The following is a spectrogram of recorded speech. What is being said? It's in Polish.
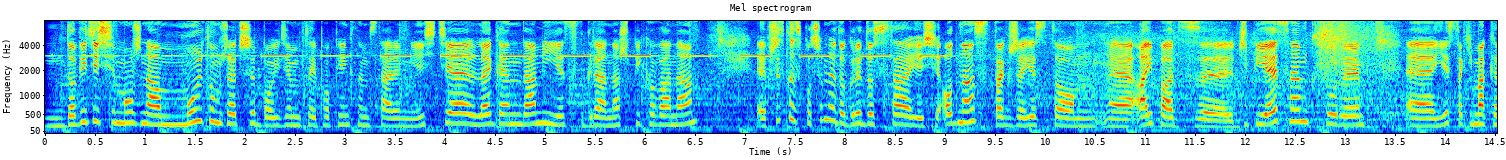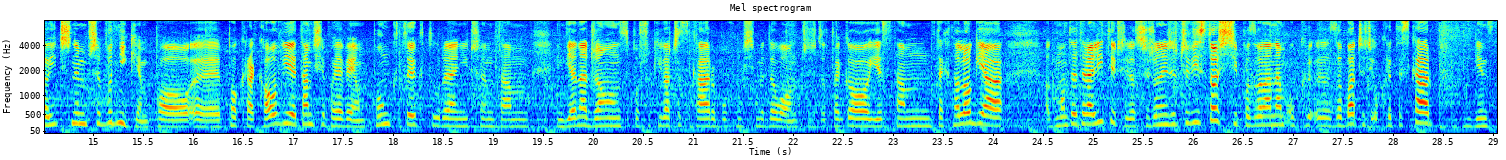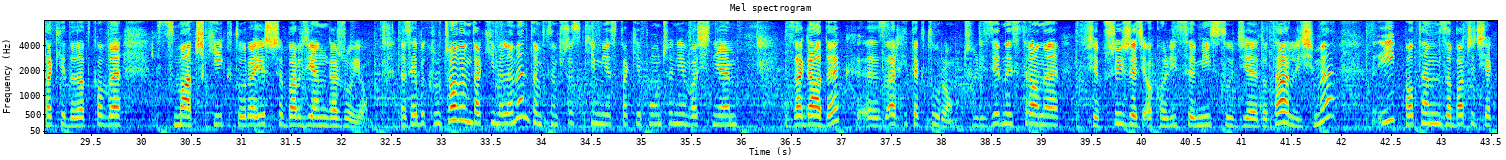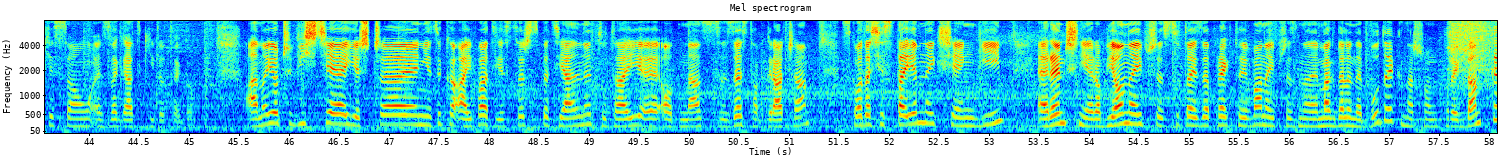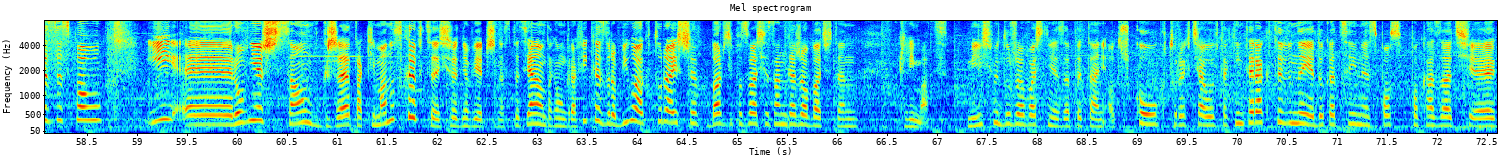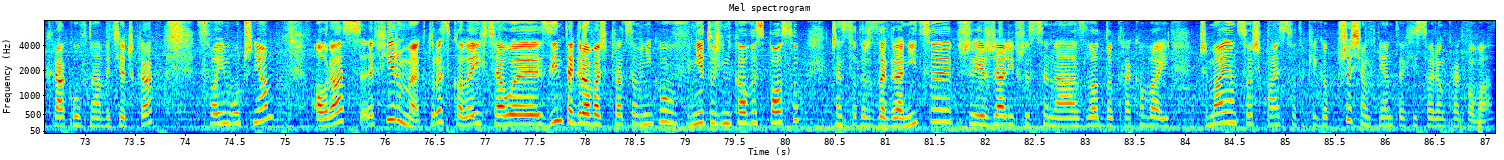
Dowiedzieć się można multum rzeczy, bo idziemy tutaj po pięknym starym mieście. Legendami jest gra naszpikowana. E, Wszystko, co potrzebne do gry, dostaje się od nas, także jest to e, iPad z e, GPS-em, który jest takim makaicznym przewodnikiem po, po Krakowie. Tam się pojawiają punkty, które niczym tam Indiana Jones, poszukiwacze skarbów musimy dołączyć. Do tego jest tam technologia augmented reality, czyli rozszerzonej rzeczywistości, pozwala nam ukry- zobaczyć ukryty skarb, więc takie dodatkowe smaczki, które jeszcze bardziej angażują. Natomiast jakby kluczowym takim elementem w tym wszystkim jest takie połączenie właśnie zagadek e, z architekturą, czyli z jednej strony się przyjrzeć okolicy, miejscu, gdzie dotarliśmy i potem zobaczyć, jakie są zagadki do tego. A no i oczywiście jeszcze nie tylko iPad, jest też specjalny tutaj e, od nas zestaw gracza. Składa się z tajemnej księgi, e, ręcznie robionej przez tutaj zaprojektowanej przez Magdalenę Budek, naszą projektantkę z zespołu. I e, również są w grze takie manuskrypty średniowieczne. Specjalną taką grafikę zrobiła, która jeszcze bardziej pozwala się zaangażować w ten klimat. Mieliśmy dużo właśnie zapytań od szkół, które chciały w taki interaktywny i edukacyjny sposób pokazać e, Kraków na wycieczkach swoim uczniom oraz firmy, które z kolei chciały zintegrować pracowników w nietuzinkowy sposób, często też z zagranicy. Przyjeżdżali wszyscy na zlot do Krakowa i czy mają coś Państwo takiego przesiąknięte historią Krakowa?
